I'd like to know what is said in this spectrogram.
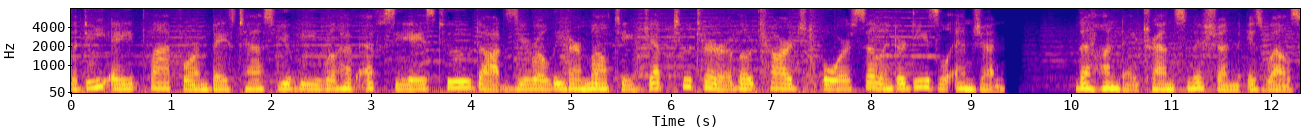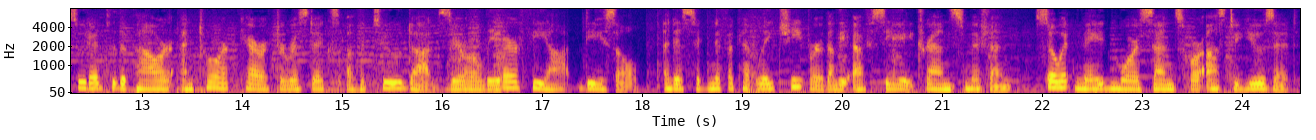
the D8 platform-based SUV will have FCA's 2.0-liter multi-jet 2-turbocharged four-cylinder diesel engine. The Hyundai transmission is well suited to the power and torque characteristics of the 2.0-liter Fiat diesel, and is significantly cheaper than the FCA transmission, so it made more sense for us to use it,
